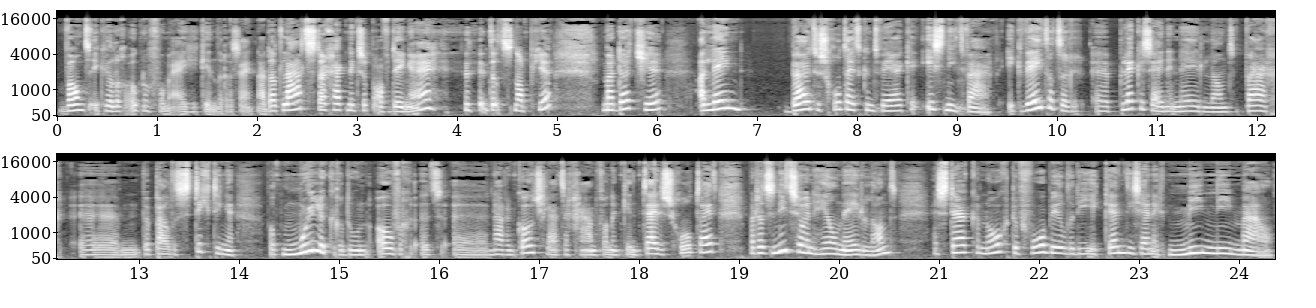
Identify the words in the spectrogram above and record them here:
Want ik wil er ook nog voor mijn eigen kinderen zijn. Nou, dat laatste, daar ga ik niks op afdingen. Hè? dat snap je. Maar dat je alleen buiten schooltijd kunt werken, is niet waar. Ik weet dat er uh, plekken zijn in Nederland waar uh, bepaalde stichtingen wat moeilijker doen over het uh, naar een coach laten gaan van een kind tijdens schooltijd. Maar dat is niet zo in heel Nederland. En sterker nog, de voorbeelden die ik ken, die zijn echt minimaal.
